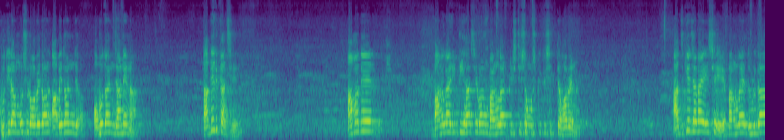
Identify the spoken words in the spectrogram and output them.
ক্ষুদিরাম বসুর আবেদন আবেদন, অবদান জানে না। তাদের কাছে আমাদের বাংলার ইতিহাস এবং বাংলার কৃষ্টি সংস্কৃতি শিখতে হবে না। আজকে যারা এসে বাংলায় দুর্গা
